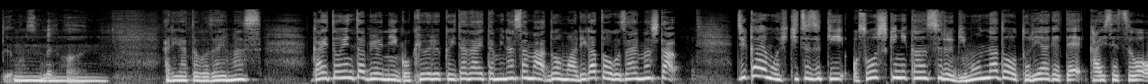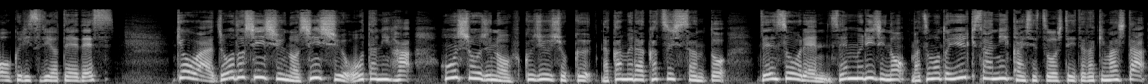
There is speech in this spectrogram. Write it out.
てますね。はい。ありがとうございます。街頭インタビューにご協力いただいた皆様、どうもありがとうございました。次回も引き続き、お葬式に関する疑問などを取り上げて解説をお送りする予定です。今日は浄土真宗の真宗大谷派、本庄寺の副住職中村勝志さんと、全総連専務理事の松本祐樹さんに解説をしていただきました。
